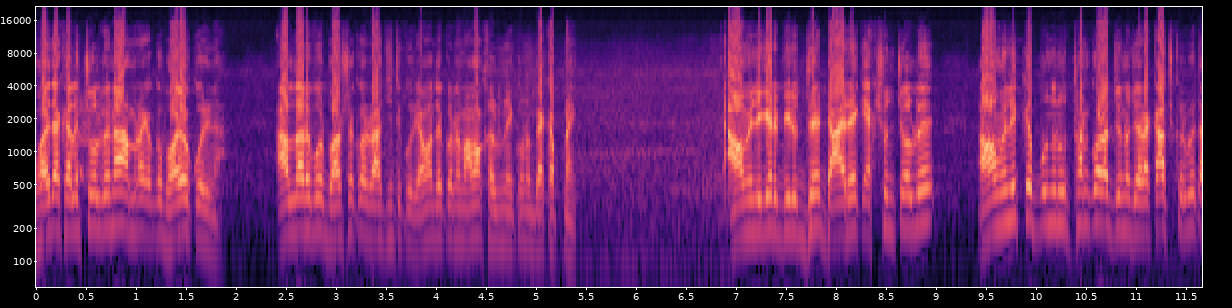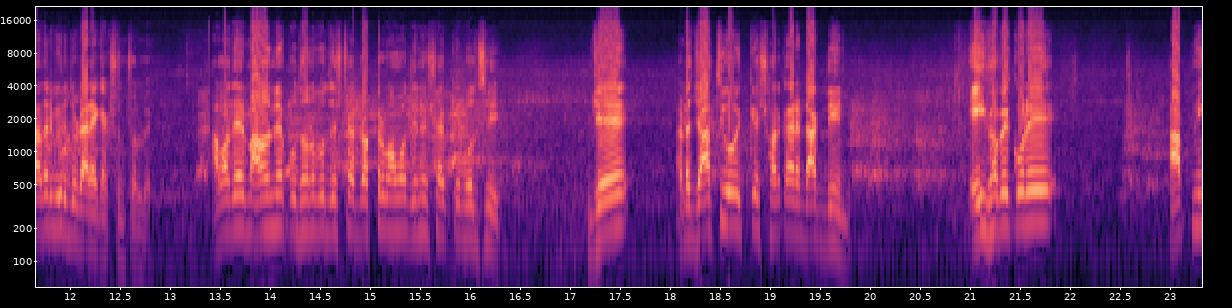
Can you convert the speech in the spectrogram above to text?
ভয় দেখালে চলবে না, আমরা কাউকে ভয়ও করি না। আল্লাহর উপর ভরসা করে রাজনীতি করি। আমাদের কোনো মামা খালু নেই, কোনো ব্যাকআপ নাই। আওয়ামী লীগের বিরুদ্ধে ডাইরেক্ট অ্যাকশন চলবে। আওয়ামী লীগকে পুনরুত্থান করার জন্য যারা কাজ করবে, তাদের বিরুদ্ধে ডাইরেক্ট অ্যাকশন চলবে। আমাদের মাননীয় প্রধান উপদেষ্টা ডক্টর মোহাম্মদ ইনুস সাহেবকে বলছি যে, একটা জাতীয় ঐক্যের সরকারে ডাক দিন। এইভাবে করে আপনি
